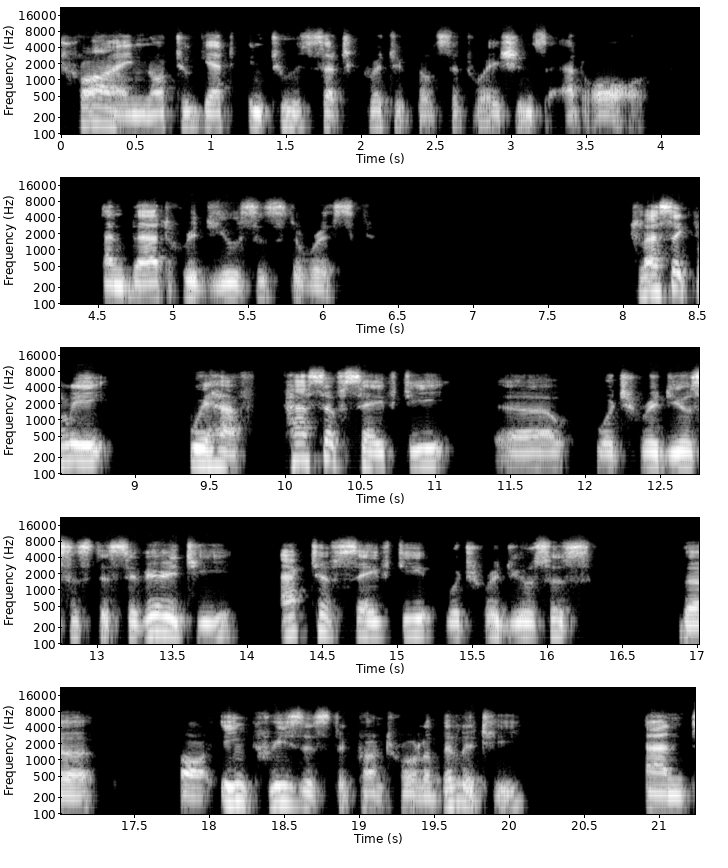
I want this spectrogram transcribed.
try not to get into such critical situations at all. And that reduces the risk. Classically, we have passive safety, uh, which reduces the severity, active safety, which reduces the or increases the controllability. And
